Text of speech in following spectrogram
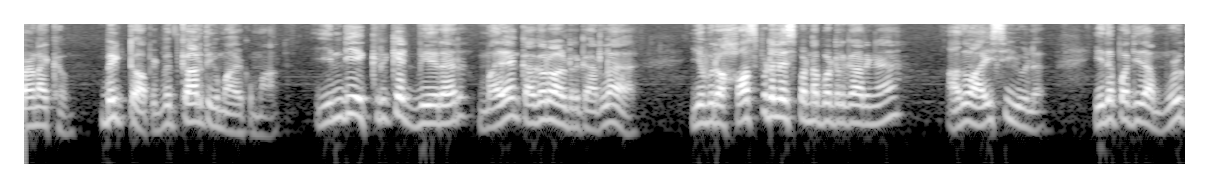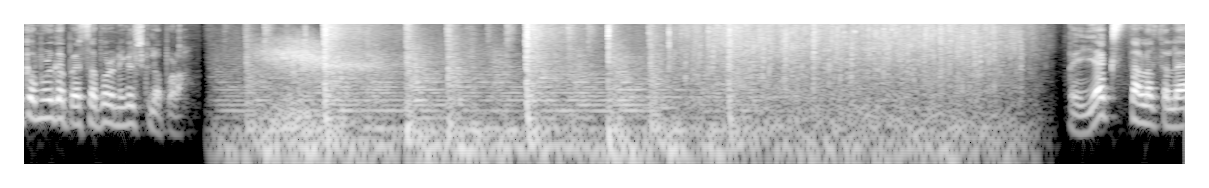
வணக்கம். Big topic with Karthik Mayakumar. இந்திய கிரிக்கெட் வீரர் மயங்க் அகர்வால் இருக்கார்ல இவர் ஹாஸ்பிட்டலைஸ் பண்ணப்பட்டிருக்காருங்க. அதுவும் ஐசியூவில் இதை பற்றி தான் முழுக்க முழுக்க பேச போகிற நிகழ்ச்சிக்குள்ள போகலாம் இந்த எக்ஸ் தளத்தில்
